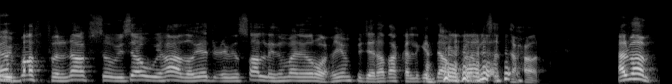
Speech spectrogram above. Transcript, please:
أيوه. buff لنفسه ويسوي هذا ويدعي ويصلي ثم يروح ينفجر هذاك اللي قدامه. يسدحون المهم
